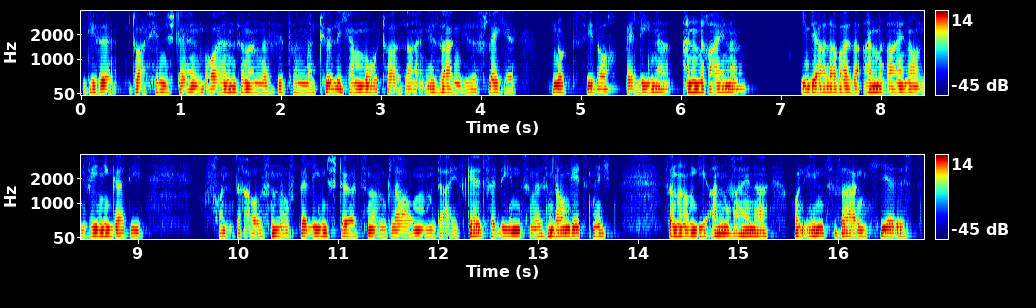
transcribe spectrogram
diese dorthin stellen wollen, sondern das wird so ein natürlicher Motor sein. Wir sagen, diese Fläche nutzt sie doch, Berliner, Anrainer, idealerweise Anrainer und weniger die von draußen auf Berlin stürzen und glauben, da ist Geld verdienen zu müssen. Darum geht's nicht, sondern um die Anrainer und ihnen zu sagen, hier ist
